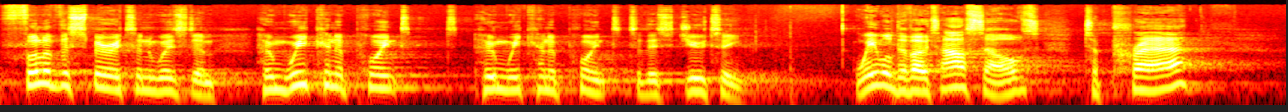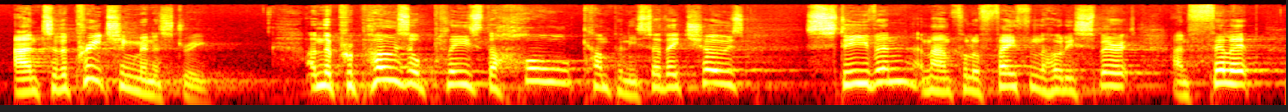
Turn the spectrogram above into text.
full of the Spirit and wisdom, whom we can appoint, whom we can appoint to this duty. We will devote ourselves to prayer and to the preaching ministry. And the proposal pleased the whole company. So they chose Stephen, a man full of faith in the Holy Spirit, and Philip,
